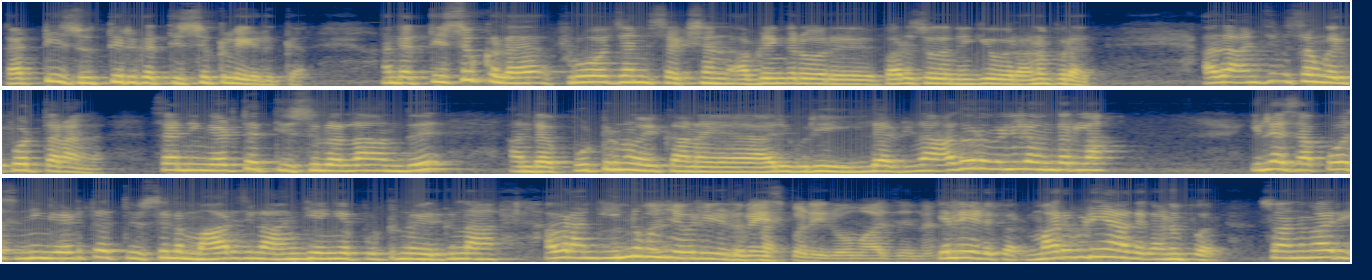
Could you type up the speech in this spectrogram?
கட்டி சுத்தி இருக்க திசுக்களை எடுக்க. அந்த திசுக்களை ஃப்ரோஜன் செக்ஷன் அப்படிங்கிற ஒரு பரிசோதனைக்கு ஒரு அனுப்புறாரு. அது அஞ்சு நிமிஷம் அவங்க ரிப்போர்ட் தராங்க. சார் நீங்க எடுத்த திசுலெல்லாம் வந்து அந்த புற்றுநோய்க்கான அறிகுறி இல்லை அப்படின்னா அதோட வெளியில வந்துடலாம் இல்ல சப்போஸ் நீங்க எடுத்த திசுல மார்ஜின் அங்கே எங்கே புற்றுநோய் இருக்குன்னா அவர் அங்க இன்னும் கொஞ்சம் வெளியே எடுப்பார். இல்லை எடுப்பார். மறுபடியும் அதுக்கு அனுப்புவார். ஸோ அந்த மாதிரி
